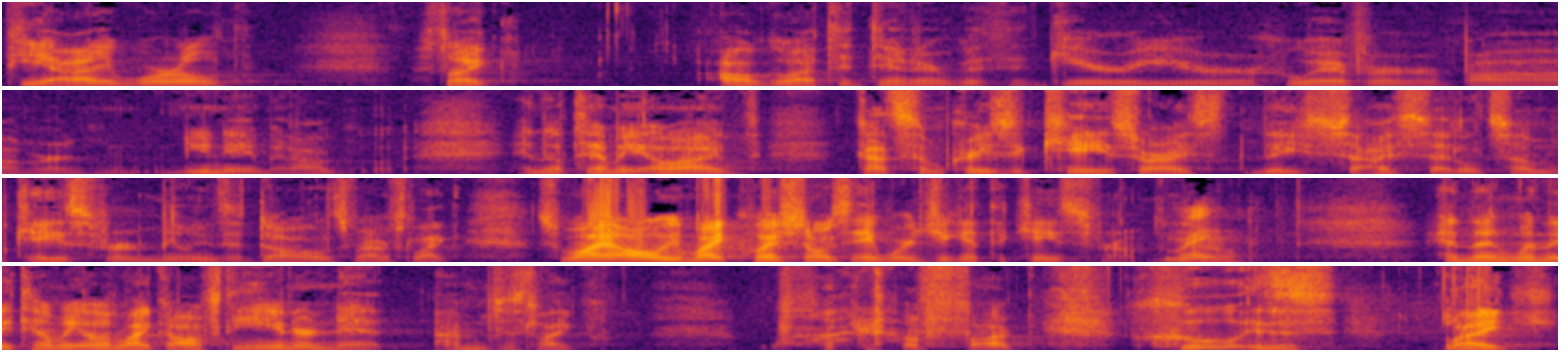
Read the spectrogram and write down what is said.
PI world. It's like I'll go out to dinner with Gary or whoever, or Bob, or you name it. I'll, and they'll tell me, "Oh, I've got some crazy case, or I they I settled some case for millions of dollars." I was like, so my always my question was, "Hey, where'd you get the case from?" You Right. know? And then when they tell me, "Oh, like off the internet," I'm just like, "What the fuck? Who is like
